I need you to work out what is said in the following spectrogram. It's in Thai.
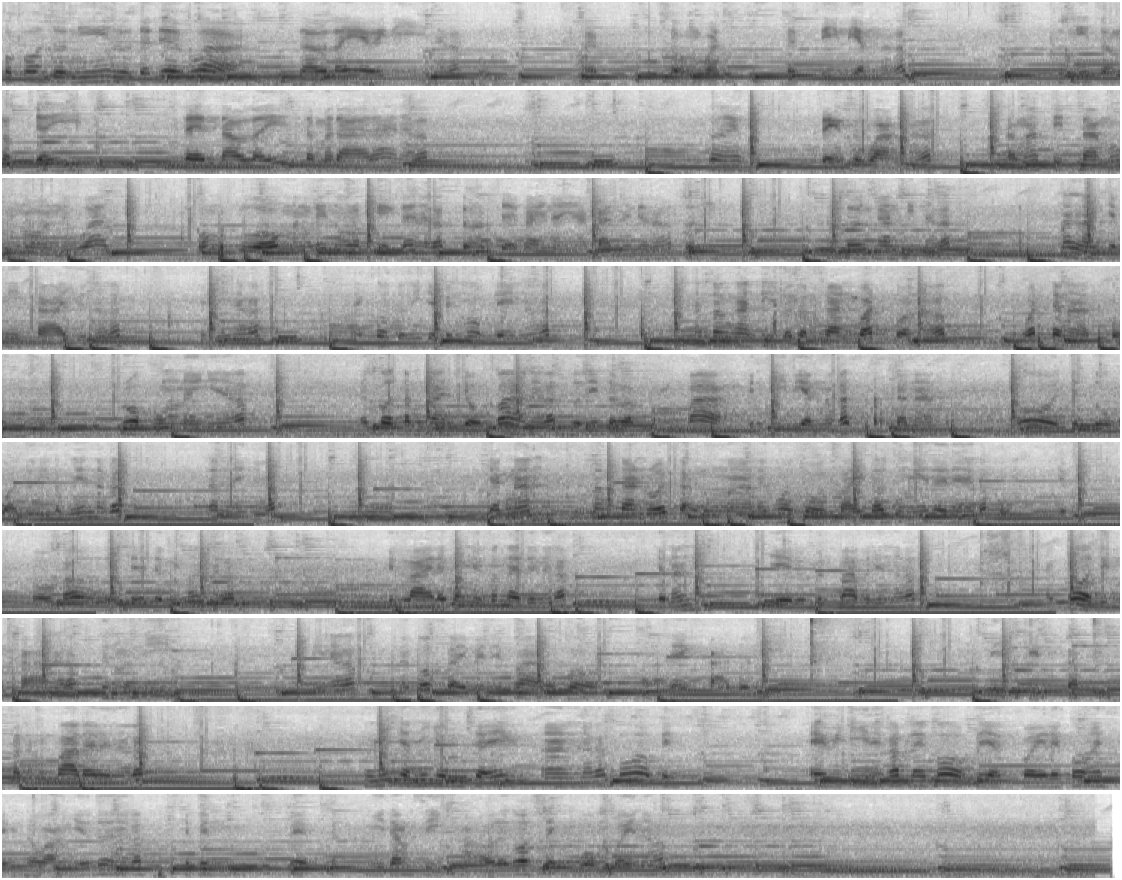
อุปกรณ์ตัวนี้เราจะเรียกว่าดาวไลท์ LED นะครับผมแบบ2วัตต์แบบสี่เหลี่ยมนะครับ ตัวนี้สำหรับใช้แทนดาวไลท์ธรรมดาได้นะครับเพื่อให้แสงสว่างนะครับ สามารถติดตามห้องนอนหรือว่าห้องครัวห้องนั่งเล่นห้องรับแขกได้นะครับสำหรับใช้ภายในอาคารหนึ่งนะครับตัวนี้ขั้นตอนการติดนะครับด้านหลังจะมีขาอยู่นะครับแบบนี้นะครับแล้วก็ตัวนี้จะเป็นหม้อแปลงนะครับ ขั้อนการติดเราทำการวัดก่อนนะครับ วัดขนาดของรอบวงในนี้นะครับ แล้วก็ทำการเจาะฝ้านะครับ ตัวนี้สำหรับของฝ้าเป็นสี่เหลี่ยมนะครับขนาดก็จะโตกว่าตัวนี้ครับนี้นะครับด้านในนะครับ จากนั้นทำการร้อยสายลงมาแล้วก็ต่อสายเข้าตรงนี้เลยนะครับผมจะต่อเข้าใช้เทอร์มินอลนะครับ เป็นลายแล้วก็มีต้นได้เลยนะครับ จากนั้นเยเป็นป้าไปเลยนะครับ แล้วก็ดึงขานะครับขึ้นแบบนี้นี่ บ้าได้เลยนะครับตัวนี้จะนิยมใช้อ่านนะครับ เพราะว่าเป็น LED นะครับ แล้วก็ประหยัดไฟแล้วก็ให้แสงสว่างเยอะด้วยนะครับ จะเป็นแบบมีทั้งสีขาวแล้วก็แสงวอมไว้นะครับ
